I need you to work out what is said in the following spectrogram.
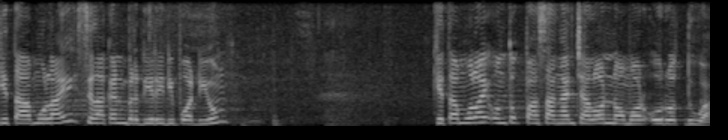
Kita mulai, silakan berdiri di podium. Kita mulai untuk pasangan calon nomor urut 2.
